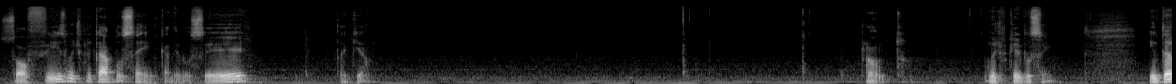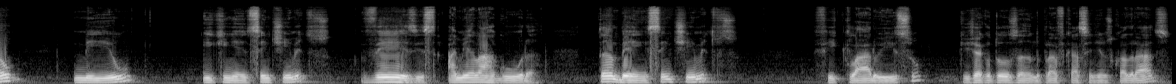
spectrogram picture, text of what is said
Só fiz multiplicar por 100. Cadê você? Tá aqui, ó. Pronto. Multipliquei por 100. Então, 1.500 centímetros vezes a minha largura também em centímetros. Fique claro isso, que já que eu estou usando para ficar centímetros quadrados,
